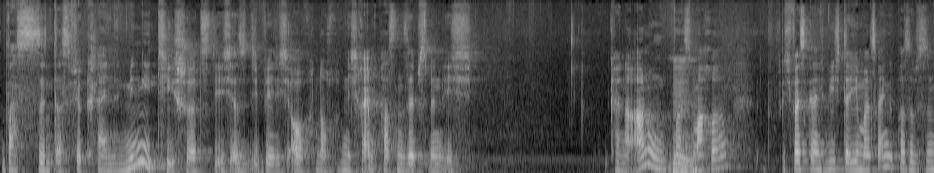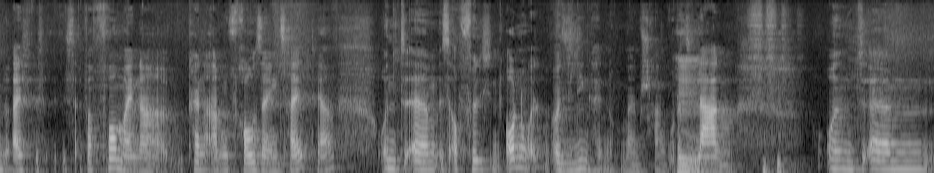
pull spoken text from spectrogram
was sind das für kleine Mini-T-Shirts, die ich, also die werde ich auch noch nicht reinpassen, selbst wenn ich keine Ahnung was hm. mache ich weiß gar nicht, wie ich da jemals reingepasst habe. Das ist einfach vor meiner, keine Ahnung, Frau sein Zeit, ja. Und ähm, ist auch völlig in Ordnung, aber sie liegen halt noch in meinem Schrank oder mhm. sie lagen. Und ähm,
